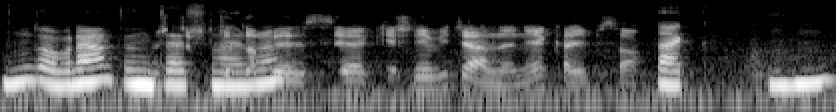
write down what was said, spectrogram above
No dobra, ten Jeszcze też leży. jest jakieś niewidzialne, nie, Kalipso? Tak. Mhm.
